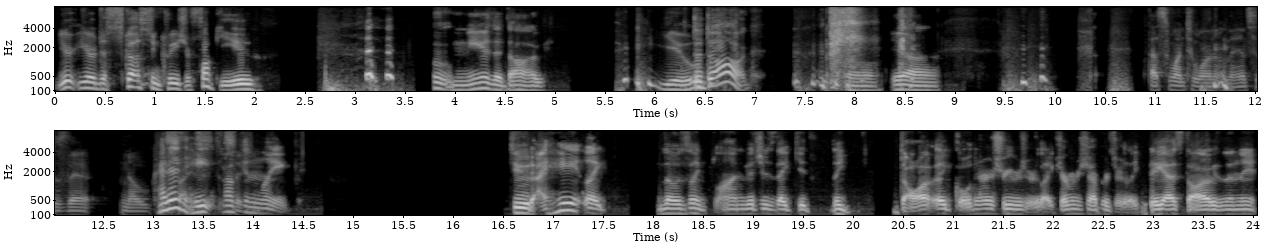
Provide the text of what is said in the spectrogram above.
You're you're a disgusting creature. Fuck you. Who, me or the dog? you. The dog. Oh, yeah. That's one to one on the answers there. No, I just hate decision. fucking like, dude. I hate like those like blonde bitches that get like dog like golden retrievers or like German shepherds or like big ass dogs, and then they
